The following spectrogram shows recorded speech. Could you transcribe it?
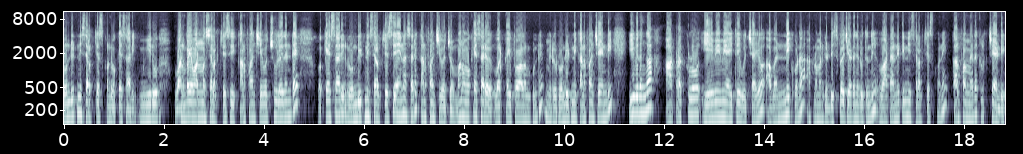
రెండింటిని సెలెక్ట్ చేసుకోండి ఒకేసారి. మీరు వన్ బై వన్ సెలెక్ట్ చేసి కన్ఫర్మ్ చేయవచ్చు లేదంటే ఒకేసారి రెండింటిని సెలెక్ట్ చేసి అయినా సరే కన్ఫర్మ్ చేయవచ్చు. మనం ఒకేసారి వర్క్ అయిపోవాలనుకుంటే మీరు రెండింటిని కన్ఫర్మ్ చేయండి. ఈ విధంగా ఆ ట్రక్లో ఏమేమి అయితే వచ్చాయో అవన్నీ కూడా అక్కడ మనకి డిస్ప్లే చేయడం జరుగుతుంది. వాటన్నిటిని సెలెక్ట్ చేసుకొని కన్ఫర్మ్ మీద క్లిక్ చేయండి.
